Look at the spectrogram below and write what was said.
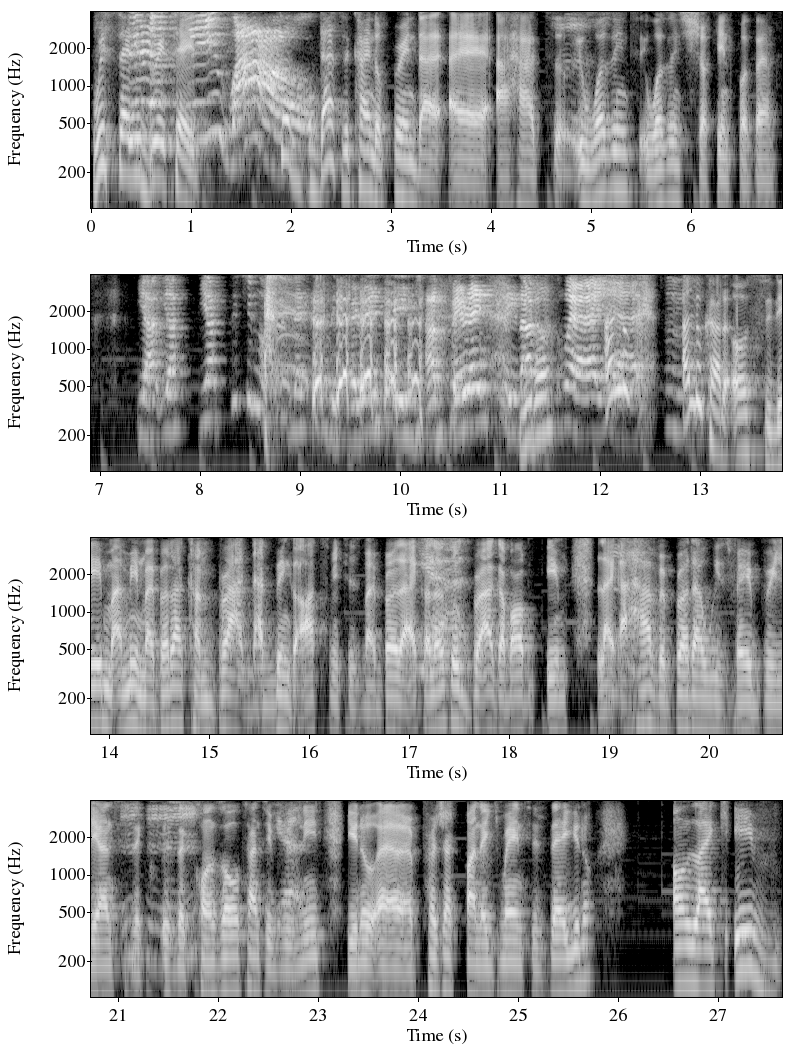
We celebrated. Seriously? Wow. So that's the kind of parent that I, I had. So it Mm. wasn't it wasn't shocking for them. You're, you're, you're teaching us lessons in parenting and parenting. That's know, where, yes. I look, I look at us today. I mean, my brother can brag that Gbenga Artsmith is my brother. I can also brag about him. Like I have a brother who is very brilliant. He's, a, he's a consultant. If you need, you know, uh, project management is there. You know, unlike if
